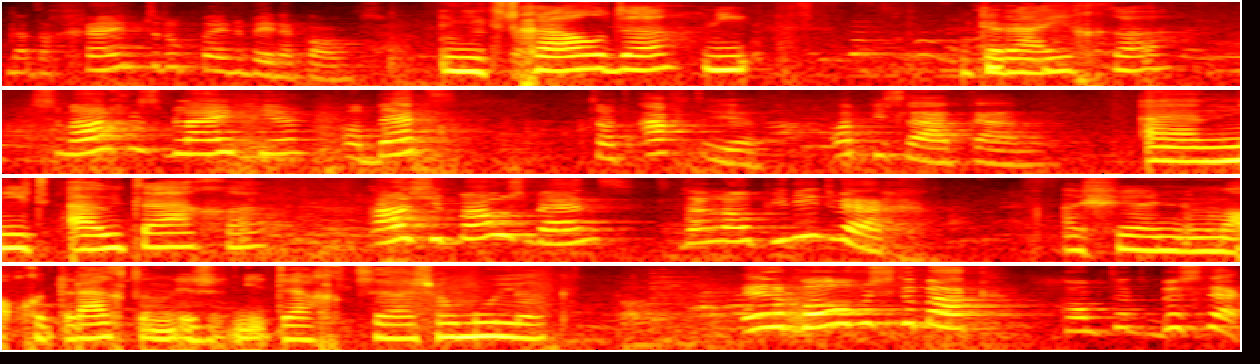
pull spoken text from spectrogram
dat er geen troep naar binnen komt. Niet schelden, niet dreigen. S'morgens blijf je op bed tot 8 uur op je slaapkamer. Uh, niet uitdagen. Als je boos bent, dan loop je niet weg. Als je normaal gedraagt, dan is het niet echt uh, zo moeilijk. In de bovenste bak komt het bestek.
